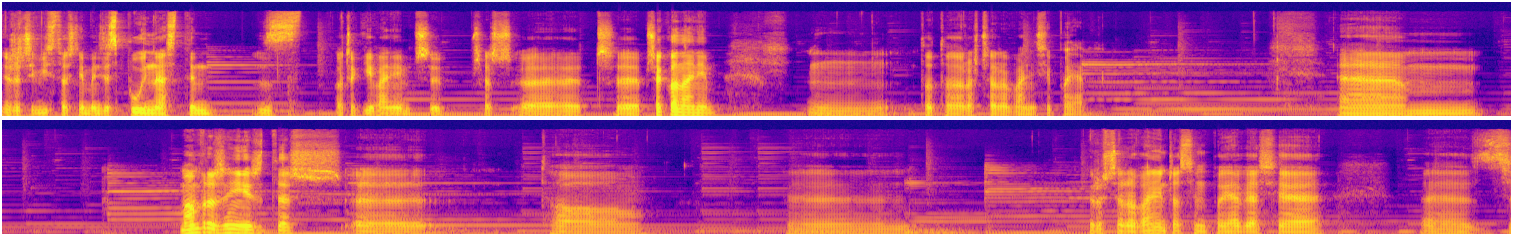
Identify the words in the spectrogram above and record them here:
rzeczywistość nie będzie spójna z tym z oczekiwaniem czy, e, czy przekonaniem, mm, to to rozczarowanie się pojawi. Mam wrażenie, że też to rozczarowanie czasem pojawia się e, z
